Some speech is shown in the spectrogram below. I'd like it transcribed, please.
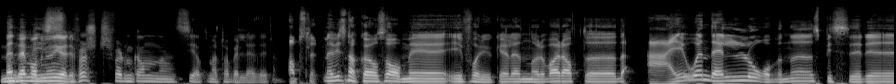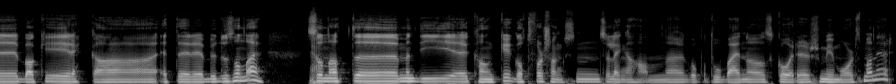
Men Men det må hvis- de jo gjøre først, før de kan si at de er tabelleder. Absolutt. Men vi snakka også om i, i forrige uke eller når det var, at uh, det er jo en del lovende spisser eh, bak i rekka etter Budusson der. Sånn at, eh, men de kan ikke godt få sjansen så lenge han går på to bein og scorer så mye mål som han gjør.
